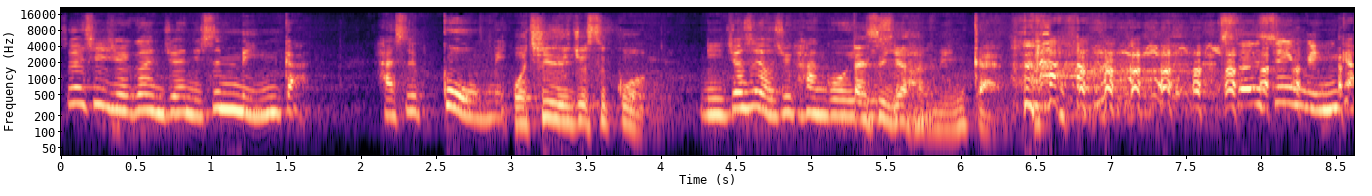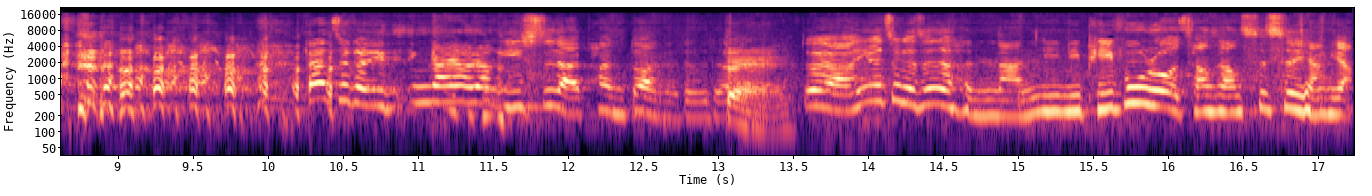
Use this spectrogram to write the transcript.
所以庆学哥，你觉得你是敏感还是过敏？我其实就是过敏。你就是有去看过医生，但是也很敏感，身心敏感。应该要让医师来判断的，对不对？对。对啊，因为这个真的很难。你你皮肤如果常常刺刺痒痒，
